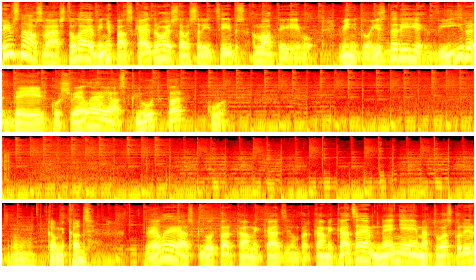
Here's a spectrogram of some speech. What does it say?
Pirms nāves vēstulē viņa paskaidroja savas rīcības motīvu. Viņa to izdarīja vīra dēļ, kurš vēlējās kļūt par ko? Kamikadze. Vēlējās kļūt par kamikadzi, un par kamikadzēm neņēma tos, kur ir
